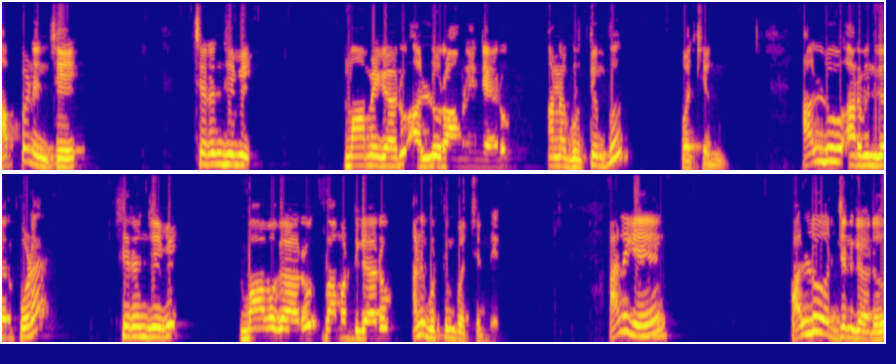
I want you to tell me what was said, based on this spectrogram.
అప్పటి నుంచి చిరంజీవి మామయ్య గారు అల్లు రామలింగ గారు అన్న గుర్తింపు వచ్చింది. అల్లు అరవింద్ గారు కూడా చిరంజీవి బావగారు బామర్ది గారు అని గుర్తింపు వచ్చింది. అలాగే అల్లు అర్జున్ గారు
